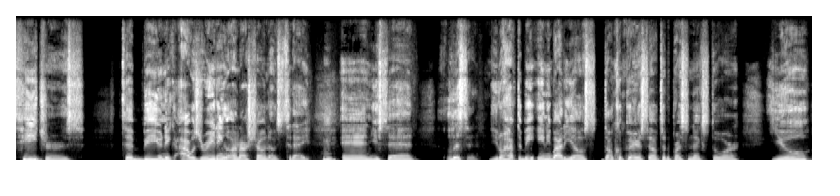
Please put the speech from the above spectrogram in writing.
teachers to be unique? I was reading on our show notes today, Hmm. and you said, "Listen, you don't have to be anybody else. Don't compare yourself to the person next door. You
